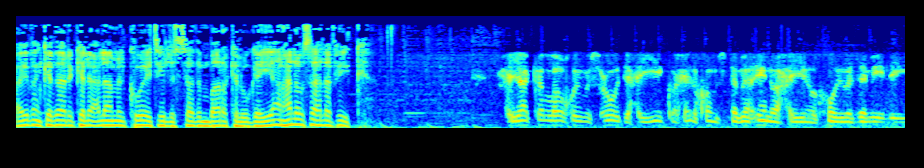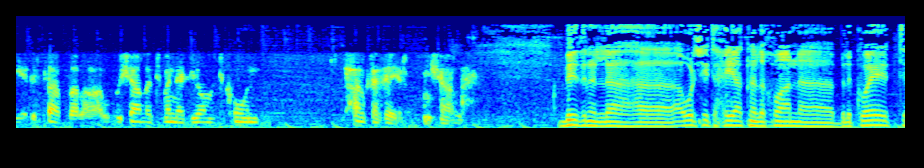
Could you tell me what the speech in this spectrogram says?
أيضا كذلك الإعلام الكويتي الأستاذ مبارك الوقيان. هلا وسهلا فيك. حياك الله أخوي مسعود يحييك ويحيي الأخوة المستمعين واحيي أخوي وزميلي الأستاذ طلال وإن شاء الله أتمنى اليوم تكون الحلقة خير إن شاء الله. بإذن الله. أول شيء تحياتنا الاخوان آه، بالكويت.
